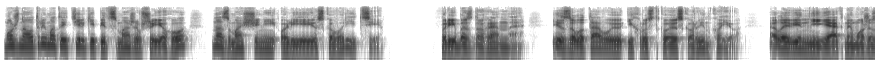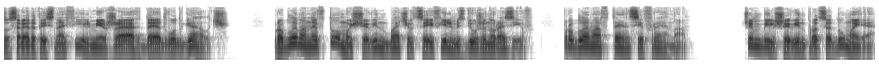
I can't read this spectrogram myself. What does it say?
можна отримати тільки підсмаживши його на змащеній олією сковорідці. Фрі бездоганна із золотавою і хрусткою скоринкою, але він ніяк не може зосередитись на фільмі Жах Дедвуд Галч. Проблема не в тому, що він бачив цей фільм з дюжину разів, проблема в Тенсі Френо. Чим більше він про це думає,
